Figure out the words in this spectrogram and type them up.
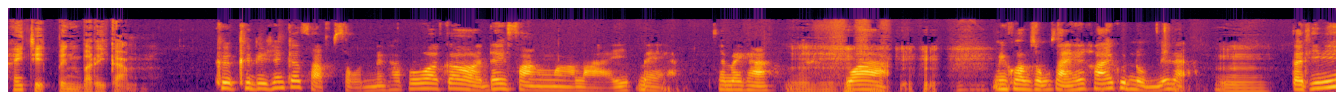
ให้จิตเป็นบริกรรม คือคือดิฉันก็สับสนนะคะ เพราะว่าก็ได้ฟังมาหลายแบบใช่ไหมคะอืมว่ามีความสงสัยคล้ายๆคุณหนุ่มนี่แหละอืมแต่ทีนี้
